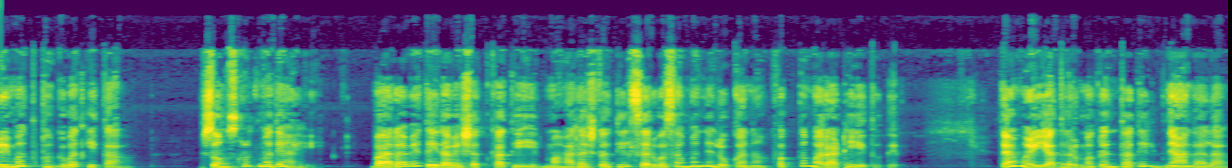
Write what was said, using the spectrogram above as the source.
श्रीमद भगवद्गीता संस्कृतमध्ये आहे. बाराव्या तेराव्या शतकातील महाराष्ट्रातील सर्वसामान्य लोकांना फक्त मराठी येत होते. त्यामुळे या धर्मग्रंथातील ज्ञानाला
